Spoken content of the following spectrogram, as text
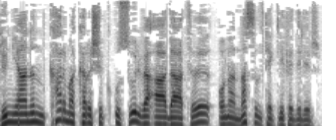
dünyanın karma karışık usul ve adatı ona nasıl teklif edilir?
